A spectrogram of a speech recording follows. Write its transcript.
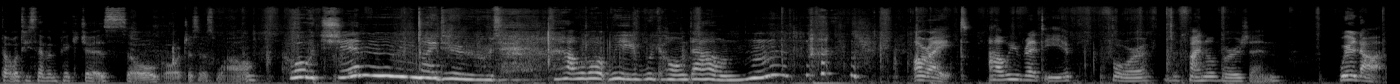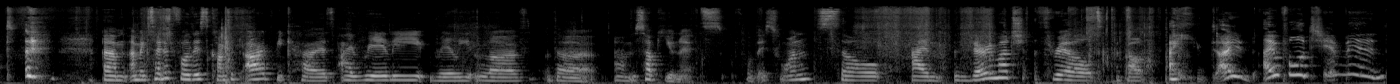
The OT7 picture is so gorgeous as well. Oh, Jin, my dude. How about we, we calm down? Hmm? Alright, are we ready for the final version? We're not. um, I'm excited for this concept art because I really, really love the um, subunits for this one. So I'm very much thrilled about I I I pulled Jimin.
